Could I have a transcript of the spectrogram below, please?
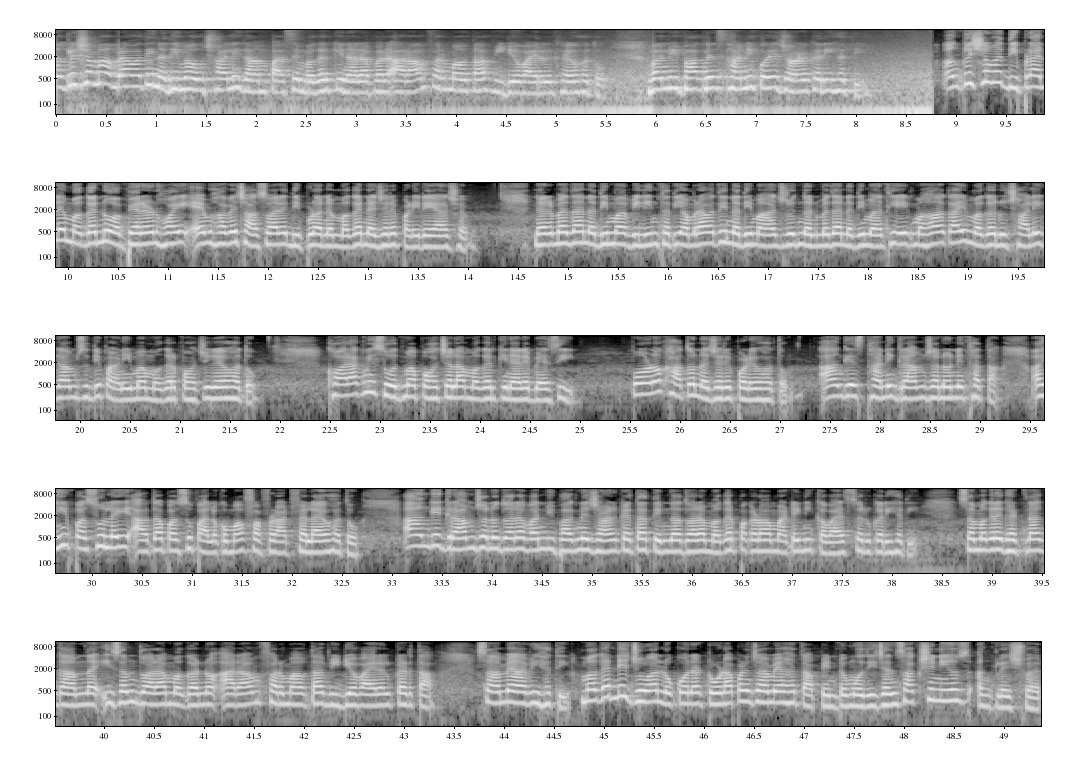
અંકલેશ્વરમાં અમરાવતી નદીમાં ઉછાલી ગામ પાસે મગર કિનારા પર આરામ ફરમાવતા વીડિયો વાયરલ થયો હતો. વન વિભાગને સ્થાનિકોએ જાણ કરી હતી. અંકલેશ્વરમાં દીપડા અને મગરનું અભયારણ્ય હોય એમ હવે છાસવારે દીપડો અને મગર નજરે પડી રહ્યા છે. નર્મદા નદીમાં વિલીન થતી અમરાવતી નદીમાં આજરોજ નર્મદા નદીમાંથી એક મહાકાય મગર ઉછાલી ગામ સુધી પાણીમાં મગર પહોંચી ગયો હતો. ખોરાકની શોધમાં પહોંચેલા મગર કિનારે બેસી પોણો ખાતો નજરે પડ્યો હતો. આ અંગે સ્થાનિક ગ્રામજનોને થતાં અહીં પશુ લઈ આવતા પશુપાલકોમાં ફફડાટ ફેલાયો હતો. આ અંગે ગ્રામજનો દ્વારા વન વિભાગને જાણ કરતાં તેમના દ્વારા મગર પકડવા માટેની કવાયત શરૂ કરી હતી. સમગ્ર ઘટના ગામના ઈસમ દ્વારા મગરનો આરામ ફરમાવતા વીડિયો વાયરલ કરતા સામે આવી હતી. મગરને જોવા લોકોના ટોળા પણ જામ્યા હતા. પિન્ટુ મોદી, જનસાક્ષી ન્યૂઝ અંકલેશ્વર.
